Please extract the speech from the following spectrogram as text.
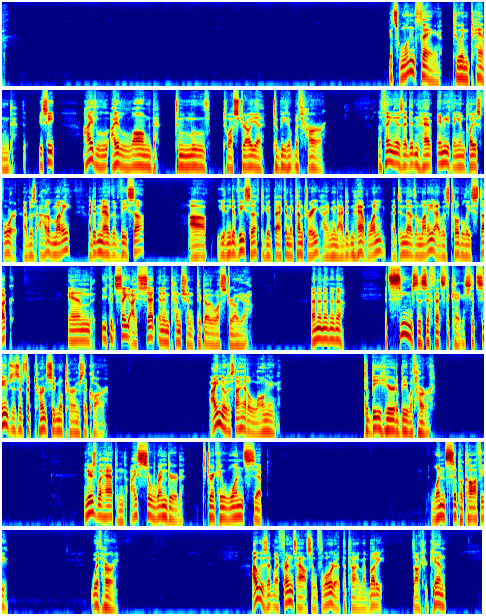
It's one thing to intend. You see, I, I longed to move to Australia to be with her. The thing is, I didn't have anything in place for it. I was out of money. I didn't have the visa. Uh, you need a visa to get back in the country. I mean, I didn't have one. I didn't have the money. I was totally stuck. And you could say I set an intention to go to Australia. No, no, no, no, no. It seems as if that's the case. It seems as if the turn signal turns the car. I noticed I had a longing to be here to be with her. And here's what happened I surrendered to drinking one sip, one sip of coffee with her. I was at my friend's house in Florida at the time, my buddy, Dr. Ken,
